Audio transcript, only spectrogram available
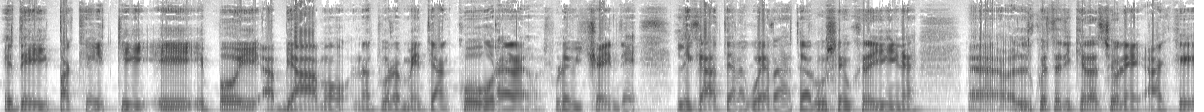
dei pacchetti. E, e poi abbiamo naturalmente ancora sulle vicende legate alla guerra tra Russia e Ucraina eh, questa dichiarazione, anche,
